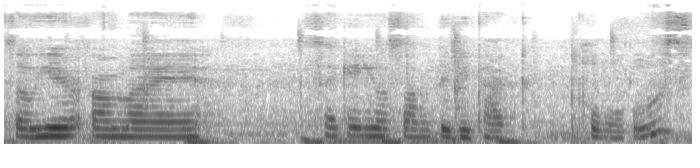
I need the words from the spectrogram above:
So here are my second Yeosang digipack pulls.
